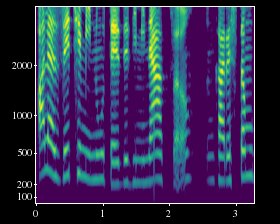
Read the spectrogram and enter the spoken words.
alea 10 minute de dimineață în care stăm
